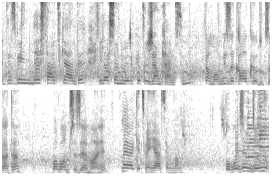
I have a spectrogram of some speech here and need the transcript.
Ediz Bey'in ilaç saati geldi. İlaçlarını verip yatıracağım kendisini. Tamam biz de kalkıyorduk zaten. Babam size emanet. Merak etmeyin Yasemin Hanım. Babacığım canım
